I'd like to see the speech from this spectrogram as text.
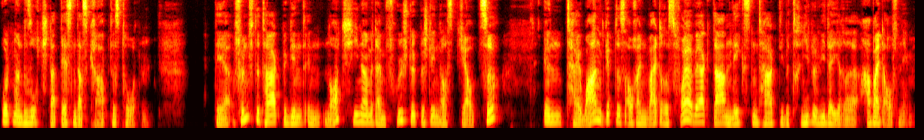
und man besucht stattdessen das Grab des Toten. Der fünfte Tag beginnt in Nordchina mit einem Frühstück bestehend aus Jiaozi, in Taiwan gibt es auch ein weiteres Feuerwerk, da am nächsten Tag die Betriebe wieder ihre Arbeit aufnehmen.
